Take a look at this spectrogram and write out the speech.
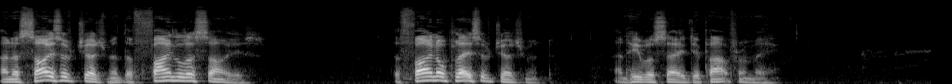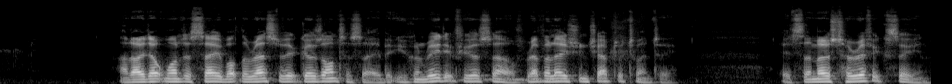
an assize of judgment, the final assize, the final place of judgment, and he will say, Depart from me. And I don't want to say what the rest of it goes on to say, but you can read it for yourself. Revelation chapter 20. It's the most horrific scene.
